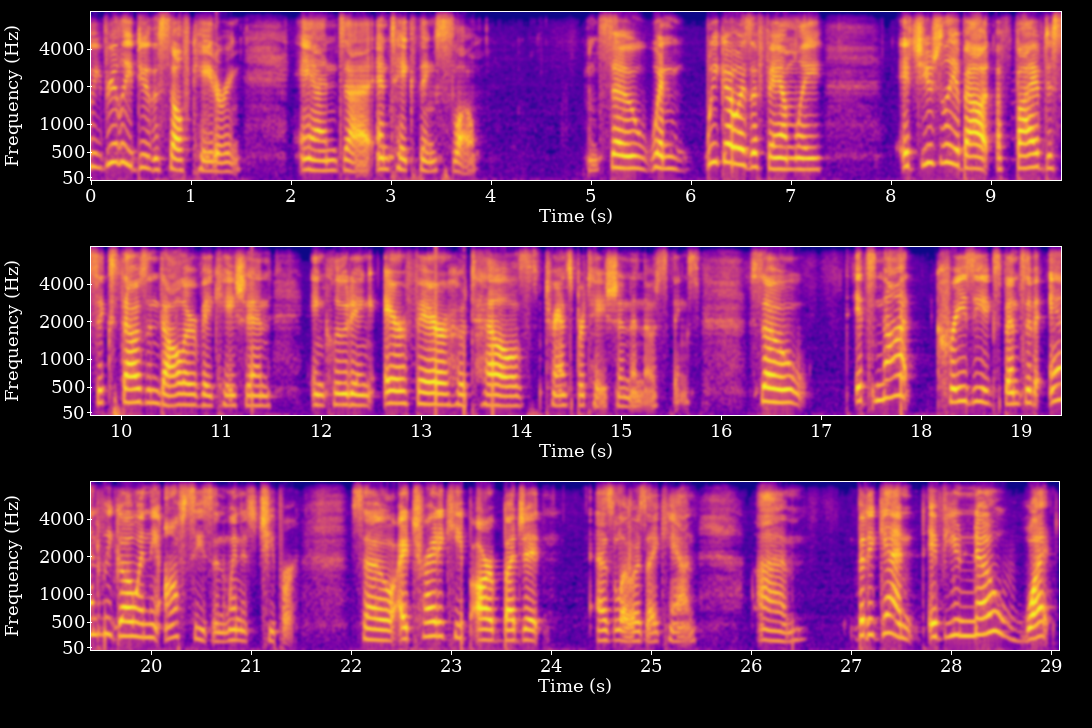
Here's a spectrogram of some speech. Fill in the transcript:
we really do the self catering and uh, and take things slow. And so when we go as a family, it's usually about a five to six thousand dollar vacation, including airfare, hotels, transportation, and those things. So it's not crazy expensive, and we go in the off season when it's cheaper. So I try to keep our budget as low as I can. Um, but again, if you know what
